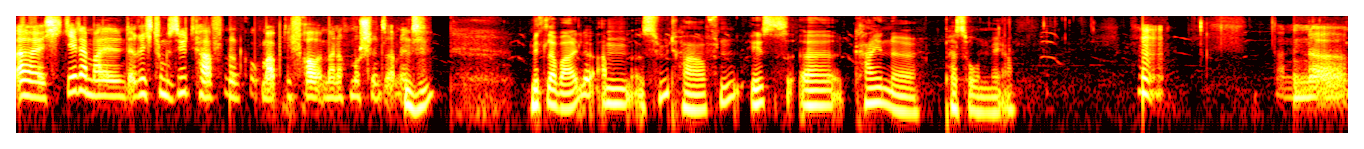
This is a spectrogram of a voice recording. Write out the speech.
Äh, ich gehe da mal Richtung Südhafen und gucke mal, ob die Frau immer noch Muscheln sammelt. Mhm. Mittlerweile am Südhafen ist äh, keine Person mehr. Dann äh,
